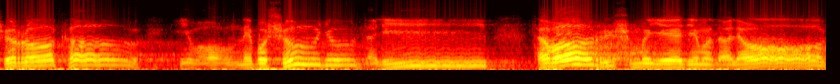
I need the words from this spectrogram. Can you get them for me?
широко, и волны бушуют вдали. Товарищ, мы едем далеко,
